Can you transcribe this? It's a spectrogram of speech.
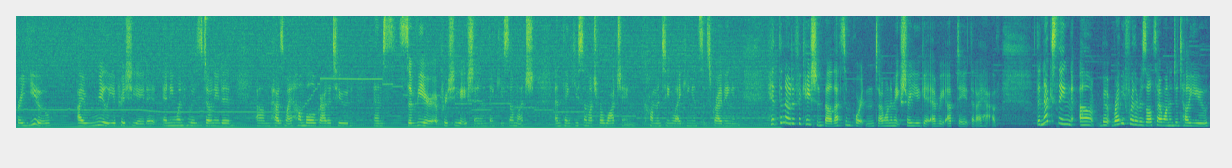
for you. I really appreciate it. Anyone who has donated um, has my humble gratitude and severe appreciation. Thank you so much. And thank you so much for watching, commenting, liking, and subscribing. And hit the notification bell. That's important. I want to make sure you get every update that I have. The next thing, uh, but right before the results, I wanted to tell you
